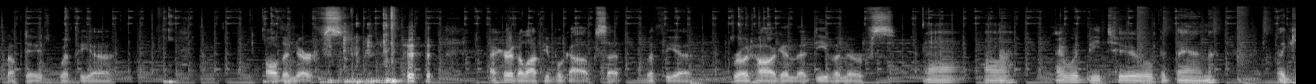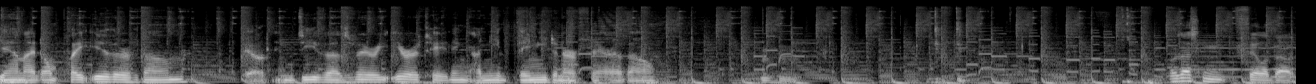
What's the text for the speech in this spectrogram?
update with the uh all the nerfs? I heard a lot of people got upset with the uh, Roadhog and the D.Va nerfs. Uh, uh, I would be too, but then again, I don't play either of them. Yeah. And D.Va is very irritating. I need they need a nerf fair though. hmm I was asking Phil about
